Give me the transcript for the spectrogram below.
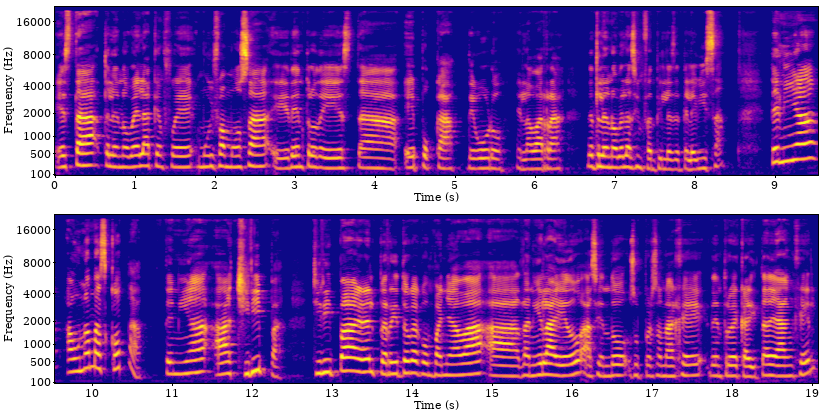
Esta telenovela que fue muy famosa eh, dentro de esta época de oro en la barra de telenovelas infantiles de Televisa, tenía a una mascota, tenía a Chiripa. Chiripa era el perrito que acompañaba a Daniela Edo haciendo su personaje dentro de Carita de Ángel.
